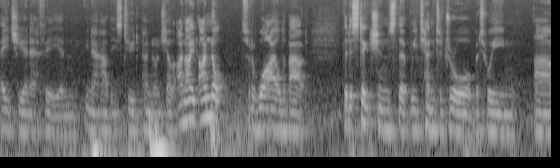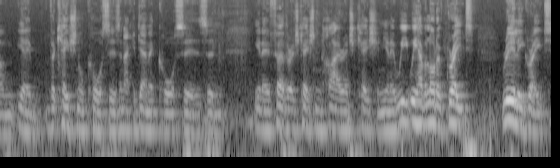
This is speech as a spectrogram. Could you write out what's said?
HE and FE and you know how these two depend on each other. And I, I'm not sort of wild about the distinctions that we tend to draw between um, you know vocational courses and academic courses and you know further education and higher education. You know we, we have a lot of great really great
